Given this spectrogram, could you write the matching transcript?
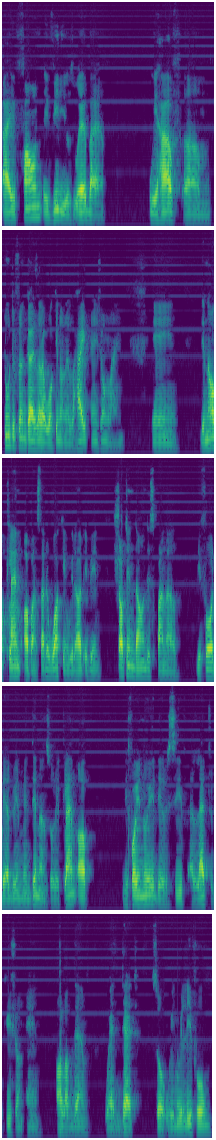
I found a videos whereby we have um, two different guys that are working on a high tension line and they now climb up and started working without even shutting down this panel before they are doing maintenance. So they climbed up, before you know it, they receive electrocution and all of them were dead. So when we leave home,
